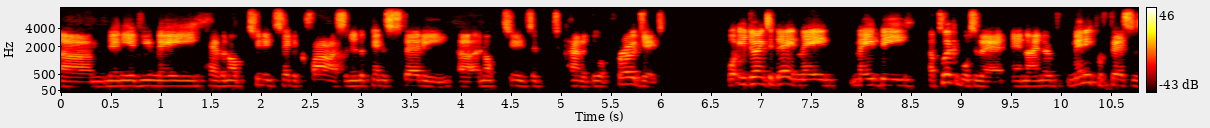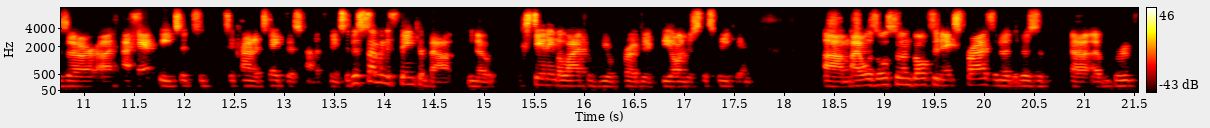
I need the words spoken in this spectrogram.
Um, many of you may have an opportunity to take a class, an independent study, uh, an opportunity to, to kind of do a project what you're doing today may may be applicable to that. And I know many professors are, are, happy to, to, to kind of take this kind of thing. So just something to think about, you know, extending the life of your project beyond just this weekend. Um, I was also involved in X Prize. I know that there's a, a, group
